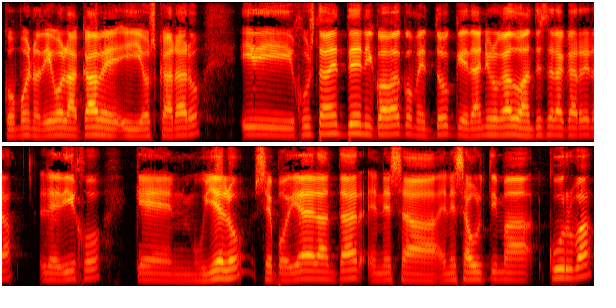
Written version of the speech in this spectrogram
con bueno, Diego Lacabe y Oscar Aro. Y justamente Nico Abad comentó que Dani Holgado antes de la carrera le dijo que en Mugello se podía adelantar en esa, en esa última curva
